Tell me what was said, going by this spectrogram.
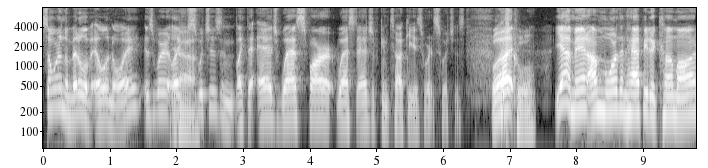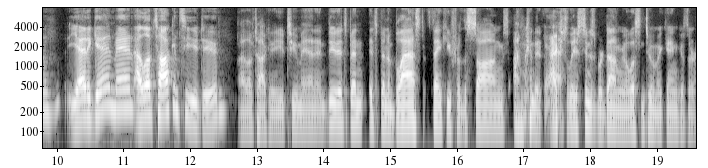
somewhere in the middle of Illinois is where it like Yeah. switches and like the edge west far west edge of Kentucky is where it switches. well, that's but- cool. Yeah, man, I'm more than happy to come on yet again, man. I love talking to you, dude. I love talking to you too, man. And dude, it's been it's been a blast. Thank you for the songs. I'm gonna Yeah. actually as soon as we're done, I'm gonna listen to them again because they're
